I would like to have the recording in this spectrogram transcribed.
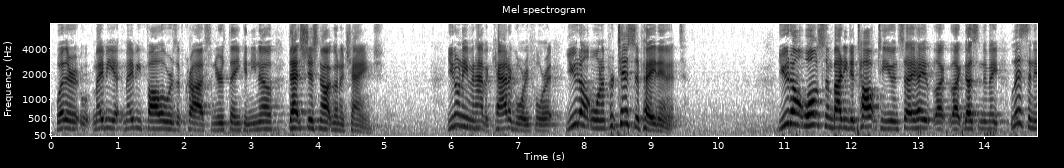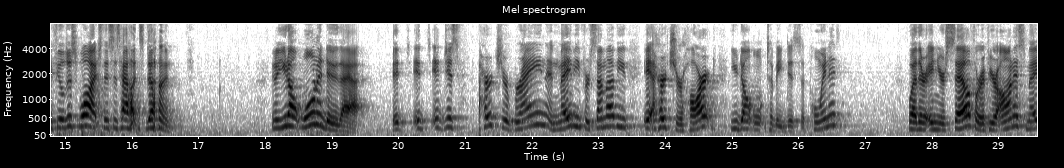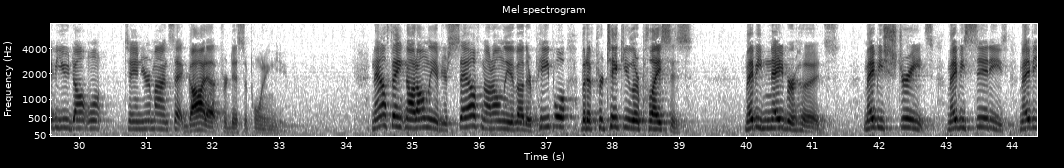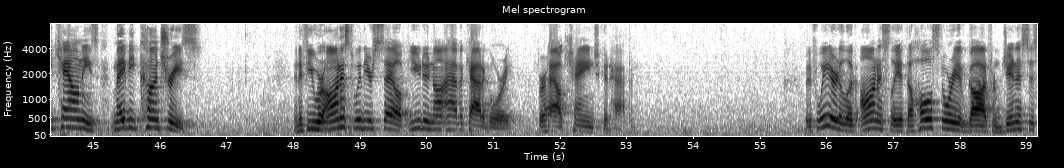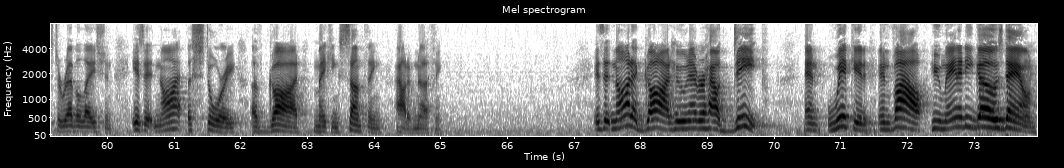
Whether maybe, maybe followers of Christ, and you're thinking, you know, that's just not going to change. You don't even have a category for it. You don't want to participate in it. You don't want somebody to talk to you and say, hey, like, like Dustin to me, listen, if you'll just watch, this is how it's done. You know, you don't want to do that. It, it, it just hurts your brain, and maybe for some of you, it hurts your heart. You don't want to be disappointed, whether in yourself or if you're honest, maybe you don't want to, in your mind, set God up for disappointing you. Now think not only of yourself, not only of other people, but of particular places maybe neighborhoods, maybe streets, maybe cities, maybe counties, maybe countries. And if you were honest with yourself, you do not have a category for how change could happen. But if we are to look honestly at the whole story of God from Genesis to Revelation, is it not a story of God making something out of nothing? Is it not a God who, no matter how deep and wicked and vile humanity goes down,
